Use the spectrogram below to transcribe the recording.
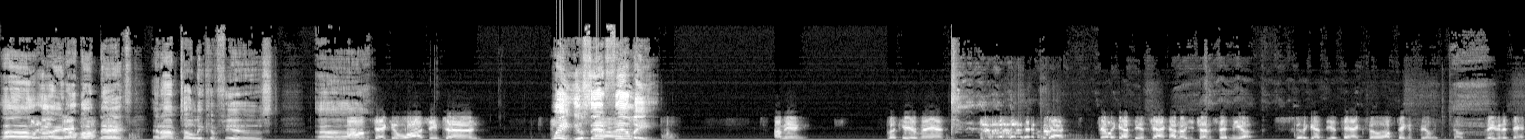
Uh, all right, I'm up next, and I'm totally confused. Uh, I'm taking Washington. wait, you said uh, Philly. I mean, look here, man. Philly got Philly got the attack. I know you're trying to set me up. Philly got the attack, so I'm taking Philly. So leave it at that.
